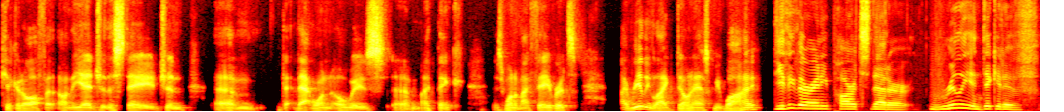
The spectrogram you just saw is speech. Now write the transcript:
kick it off on the edge of the stage. And um, that, that one always, um, I think, is one of my favorites. I really like Don't Ask Me Why. Do you think there are any parts that are really indicative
